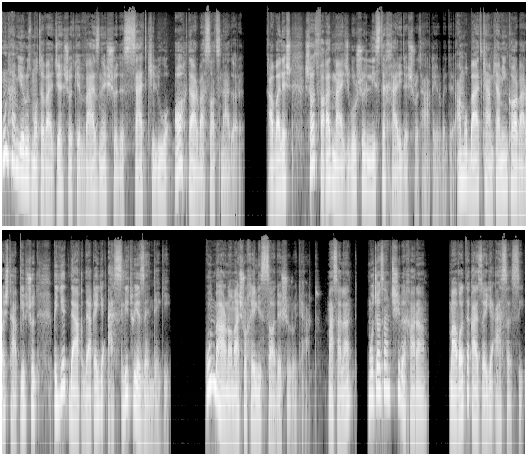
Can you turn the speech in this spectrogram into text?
اون هم یه روز متوجه شد که وزنش شده 100 کیلو و آه در بساط نداره. اولش شاید فقط مجبور شد لیست خریدش رو تغییر بده اما بعد کم کم این کار براش تبدیل شد به یه دغدغه اصلی توی زندگی. اون برنامهش رو خیلی ساده شروع کرد. مثلا مجازم چی بخرم؟ مواد غذایی اساسی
